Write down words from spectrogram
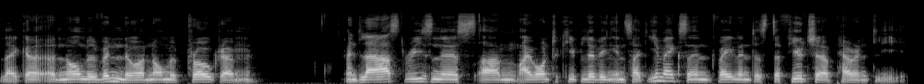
like a, a normal window, a normal program. And last reason is um, I want to keep living inside Emacs and Wayland is the future apparently.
